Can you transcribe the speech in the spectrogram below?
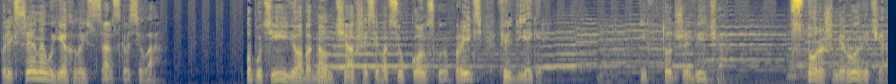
Поликсена уехала из царского села. По пути ее обогнал мчавшийся во всю конскую прыть фельдъегерь. И в тот же вечер сторож Мировича,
